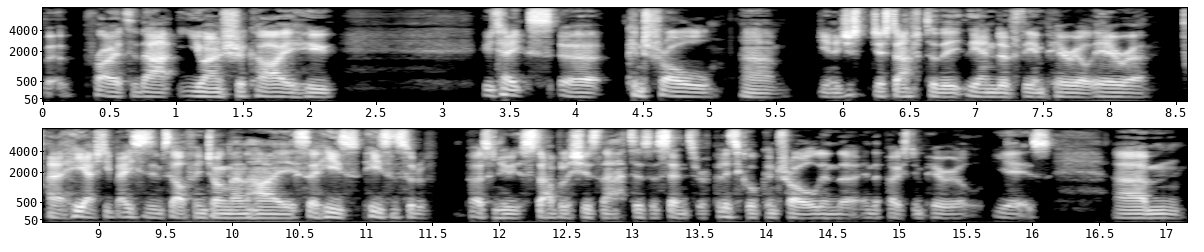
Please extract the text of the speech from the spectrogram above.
but prior to that, Yuan Shikai, who who takes uh, control um, you know, just just after the, the end of the imperial era, uh, he actually bases himself in Zhongnanhai. So he's he's the sort of person who establishes that as a center of political control in the in the post imperial years. Um,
